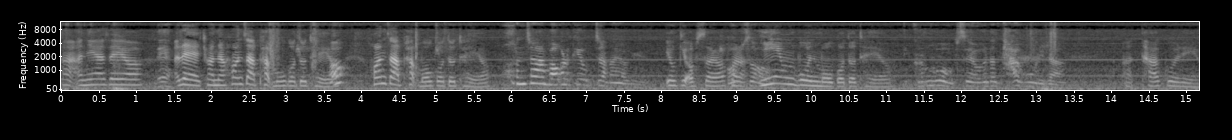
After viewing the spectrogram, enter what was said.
아, 안녕하세요 네. 네 저는 혼자 밥 먹어도 돼요? 어? 혼자 밥 먹어도 돼요? 혼자 먹을 게 없잖아 여기. 여기 없어요? 없어. 2인분 먹어도 돼요? 그런 거 없어요. 그냥 다구리라. 아, 다구리요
